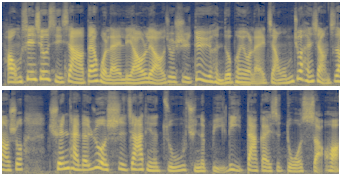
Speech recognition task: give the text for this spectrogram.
好，我们先休息一下，待会儿来聊聊。就是对于很多朋友来讲，我们就很想知道说，全台的弱势家庭的族群的比例大概是多少？哈，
